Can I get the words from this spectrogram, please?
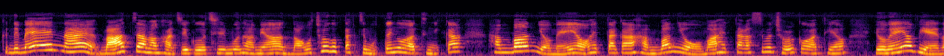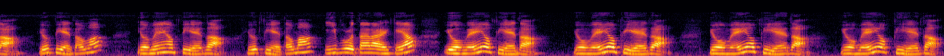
근데 맨날 마자만 가지고 질문하면 너무 초급딱지 못된 것 같으니까 한번 요메요 했다가 한번 요마 했다가 쓰면 좋을 것 같아요. 요메요 비에다 요비에더마 요메요 비에다 요비에더마 입으로 따라할게요. 요메요 비에다 요메요 비에다 요메요 비에다 요메요 비에다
